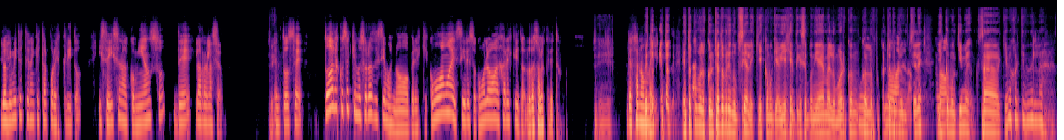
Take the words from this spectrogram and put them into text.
los límites tienen que estar por escrito y se dicen al comienzo de la relación. Sí, Entonces, todas las cosas que nosotros decimos, no, pero es que, ¿cómo vamos a decir eso? ¿Cómo lo vamos a dejar escrito? Lo déjalo escrito. sí. Déjanos un Esto, mail. esto, esto es Ah. como los contratos prenupciales, que es como que había gente que se ponía de mal humor con, con Mm, los contratos no, no, no, prenupciales y es como, ¿qué, me, o sea, ¿qué mejor que tenerla?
